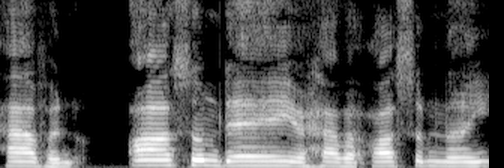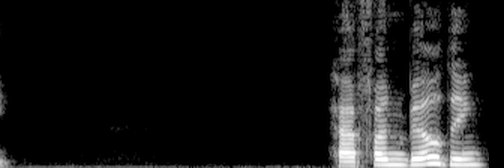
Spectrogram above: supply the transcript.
Have an awesome day or have an awesome night. Have fun building.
